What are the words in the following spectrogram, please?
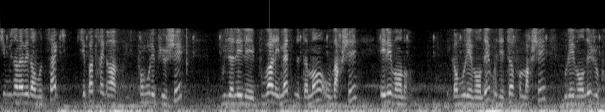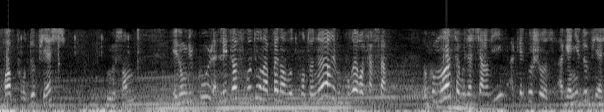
si vous en avez dans votre sac, c'est pas très grave. Quand vous les piochez, vous allez pouvoir les mettre notamment au marché et les vendre. Et quand vous les vendez, vos étoffes au marché, vous les vendez, je crois, pour deux pièces, il me semble. Et donc du coup, l'étoffe retourne après dans votre conteneur et vous pourrez refaire ça. Donc au moins, ça vous a servi à quelque chose, à gagner deux pièces.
